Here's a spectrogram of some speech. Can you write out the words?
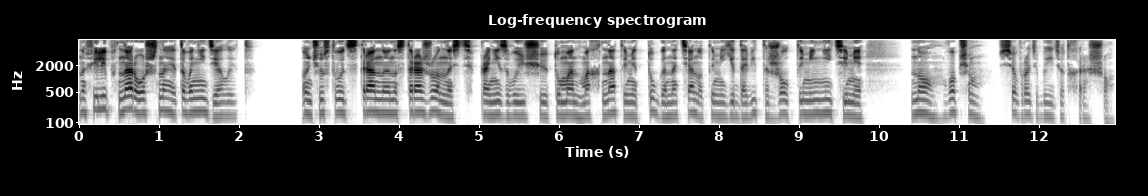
но Филипп нарочно этого не делает. Он чувствует странную настороженность, пронизывающую туман мохнатыми, туго натянутыми ядовито-желтыми нитями, но, в общем, все вроде бы идет хорошо.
